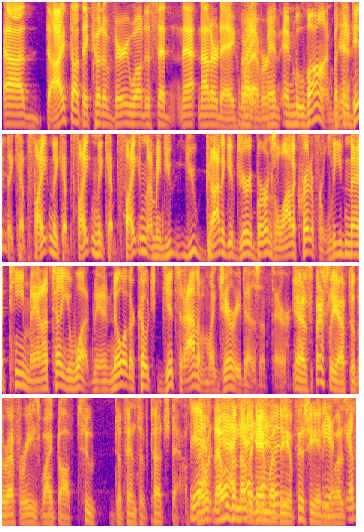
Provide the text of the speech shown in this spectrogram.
Uh, I thought they could have very well just said, nah, not our day, Right, whatever. and, and move on. But Yeah. they didn't. They kept fighting. They kept fighting. They kept fighting. I mean, you you got to give Jerry Burns a lot of credit for leading that team, man. I'll tell you what, man, no other coach gets it out of him like Jerry does up there. Yeah, especially after the referees wiped off two defensive touchdowns. Yeah, There- that was another yeah, game yeah. where the officiating Yeah, was yep.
